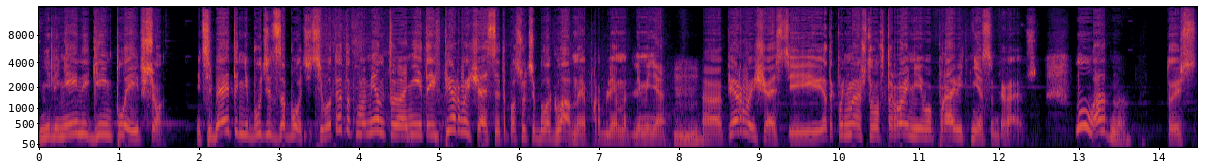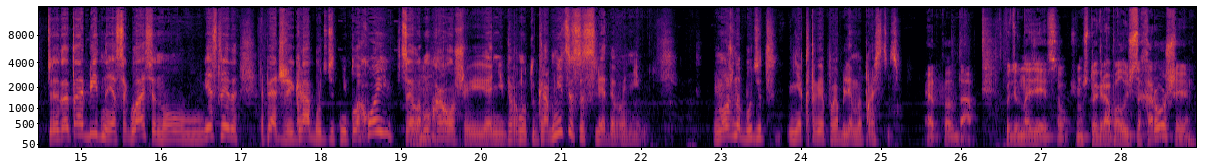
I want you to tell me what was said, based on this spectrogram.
нелинейный геймплей, и все и тебя это не будет заботить. И вот этот момент, они это и в первой части, это, по сути, была главная проблема для меня. Mm-hmm. Первой части, и я так понимаю, что во второй они его править не собираются. Ну, ладно. То есть это, это обидно, я согласен, но если, опять же, игра будет неплохой в целом, mm-hmm. ну, хорошей, и они вернут гробницы с исследованием, можно будет некоторые проблемы простить. Это да. Будем надеяться, в общем, что игра получится хорошей.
